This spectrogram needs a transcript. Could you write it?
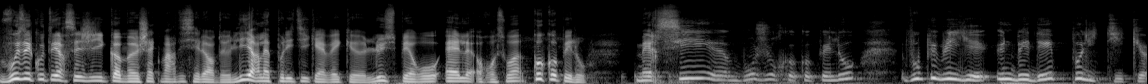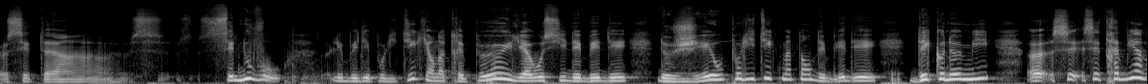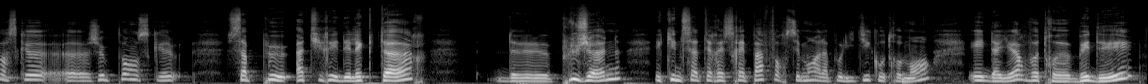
Vous écoutez RCJ comme chaque mardi, c'est l'heure de lire la politique avec euh, Luce Perrault. Elle reçoit Coco Pello. Merci, euh, bonjour Coco Pello. Vous publiez une BD politique. C'est un, c'est nouveau. Les BD politiques, il y en a très peu. Il y a aussi des BD de géopolitique maintenant, des BD d'économie. Euh, c'est très bien parce que je pense que ça peut attirer des lecteurs de plus jeunes et qui ne s'intéresseraient pas forcément à la politique autrement. Et d'ailleurs, votre BD,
